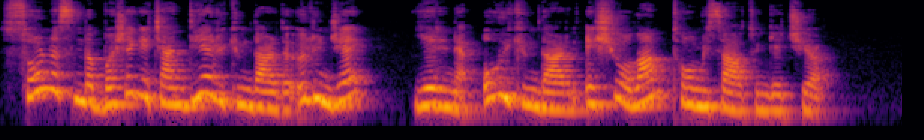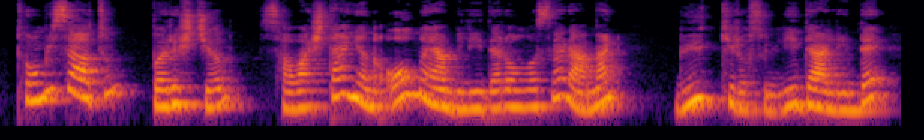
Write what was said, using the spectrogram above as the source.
Sonrasında başa geçen diğer hükümdar da ölünce yerine o hükümdarın eşi olan Tomris Hatun geçiyor. Tomris Hatun barışçıl, savaştan yana olmayan bir lider olmasına rağmen Büyük Kiros'un liderliğinde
